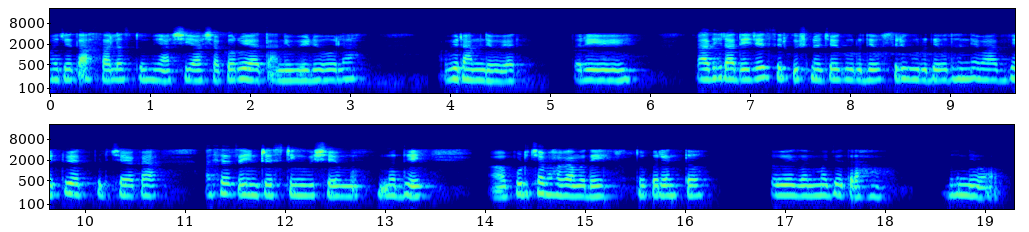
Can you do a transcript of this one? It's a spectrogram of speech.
मजेत असालच तुम्ही अशी आशा करूयात आणि व्हिडिओला विराम देऊयात. तरी राधे राधे. जय श्रीकृष्ण. जय गुरुदेव. श्री गुरुदेव धन्यवाद. भेटूयात पुढच्या एका अशाच इंटरेस्टिंग विषय म- मध्ये पुढच्या भागामध्ये. तोपर्यंत सगळेजण मजेत राहा. धन्यवाद.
